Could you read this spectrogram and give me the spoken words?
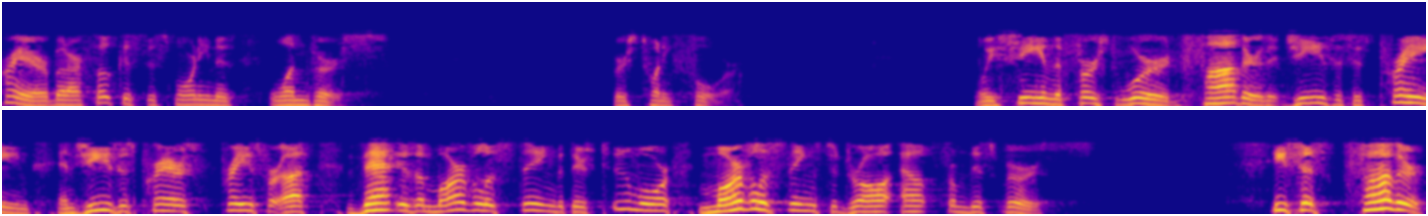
prayer, but our focus this morning is one verse. Verse 24. We see in the first word, Father, that Jesus is praying, and Jesus prayers, prays for us. That is a marvelous thing, but there's two more marvelous things to draw out from this verse. He says, Father,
